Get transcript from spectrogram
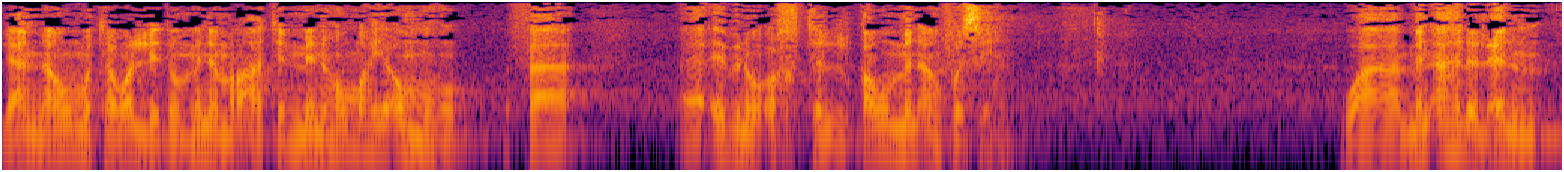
لأنه متولد من امرأة منهم وهي أمه. فابن أخت القوم من أنفسهم. ومن أهل العلم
